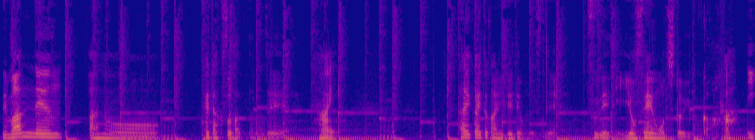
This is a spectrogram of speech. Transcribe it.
で、万年、あの下手くそだったので、はい。大会とかに出てもですね、常に予選落ちというか、あ。一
